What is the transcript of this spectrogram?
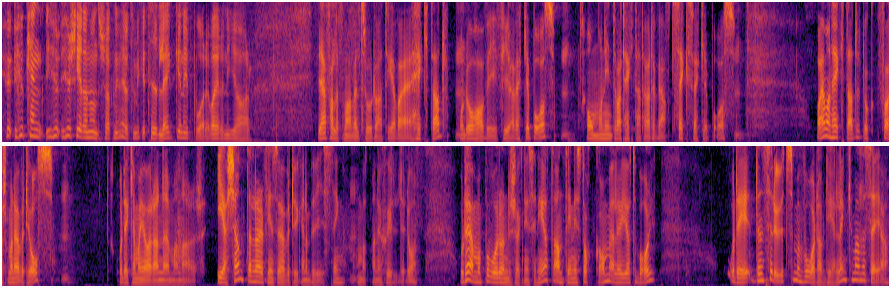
hur, kan, hur, ser den undersökningen ut? Hur mycket tid lägger ni på det? Vad är det ni gör? I det här fallet får man väl tro då att Eva är häktad mm. och då har vi fyra veckor på oss. Mm. Om hon inte varit häktad hade vi haft sex veckor på oss. Mm. Och är man häktad då förs man över till oss. Mm. Och det kan man göra när man har erkänt eller när det finns övertygande bevisning mm. om att man är skyldig då. Och då är man på vår undersökningsenhet antingen i Stockholm eller i Göteborg. Och det, den ser ut som en vårdavdelning kan man väl säga.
